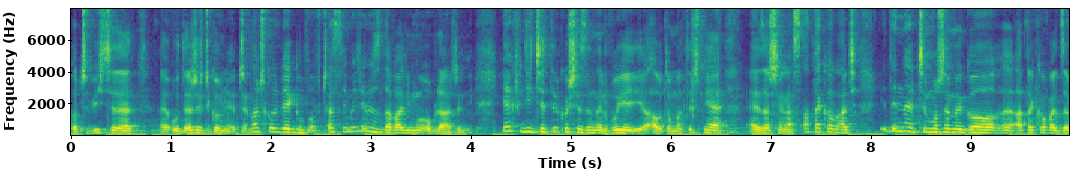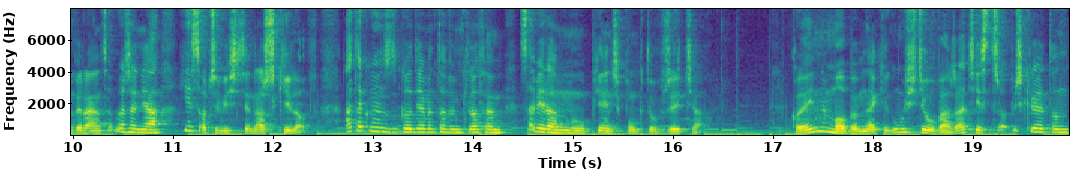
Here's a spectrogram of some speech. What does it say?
oczywiście e, uderzyć go mieczem, aczkolwiek wówczas nie będziemy zadawali mu obrażeń. Jak widzicie, tylko się zdenerwuje i automatycznie e, zacznie nas atakować. Jedyne, czy możemy go e, atakować zabierając obrażenia, jest oczywiście nasz kilof. Atakując go diamentowym kilofem, zabieramy mu 5 punktów życia. Kolejnym mobem, na jakiego musicie uważać, jest Skeleton,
